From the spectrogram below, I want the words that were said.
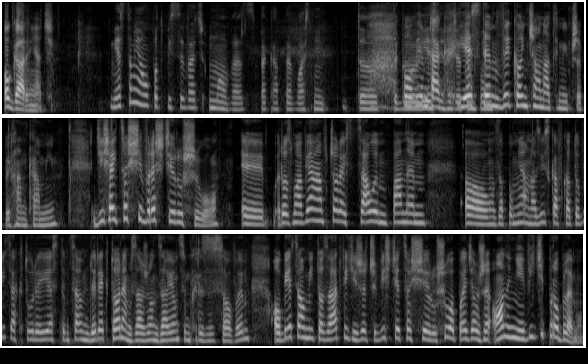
ogarniać. Miasto miało podpisywać umowę z PKP właśnie do tego, Powiem tak, jestem wykończona tymi przepychankami. Dzisiaj coś się wreszcie ruszyło. Y, rozmawiałam wczoraj z całym panem o, zapomniałam nazwiska w Katowicach, który jest tym całym dyrektorem zarządzającym kryzysowym. Obiecał mi to załatwić i rzeczywiście coś się ruszyło. Powiedział, że on nie widzi problemu.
